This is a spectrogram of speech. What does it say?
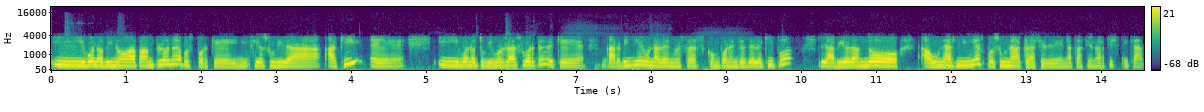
y bueno, vino a Pamplona pues porque inició su vida aquí, eh, y bueno, tuvimos la suerte de que Garbiñe, una de nuestras componentes del equipo, la vio dando a unas niñas pues una clase de natación artística.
